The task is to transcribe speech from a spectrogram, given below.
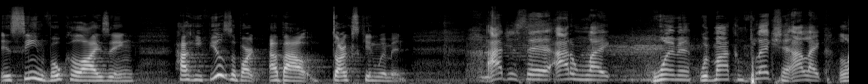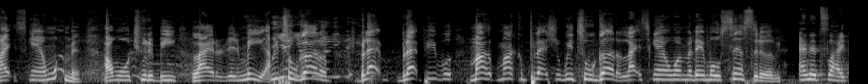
is seen vocalizing how he feels about, about dark skinned women. I just said I don't like women with my complexion. I like light skinned women. I want you to be lighter than me. We too gutter. Black black people, my, my complexion, we too gutter. Light skinned women, they most sensitive. And it's like,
